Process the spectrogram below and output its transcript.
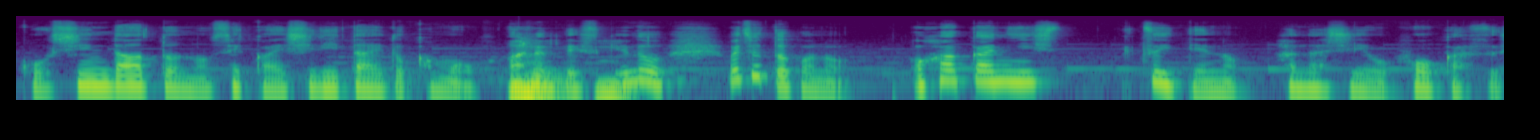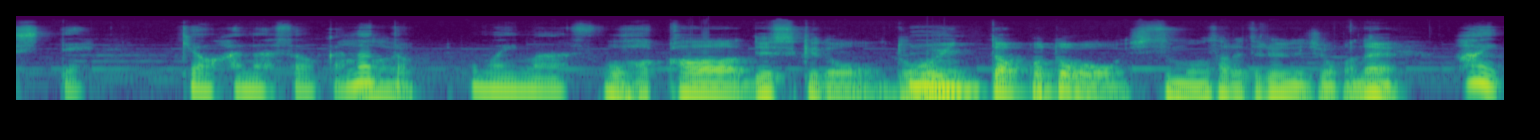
こう、死んだ後の世界知りたいとかもあるんですけど、まあ、ちょっとこの、お墓についての話をフォーカスして、今日話そうかなと思います。お墓ですけど、どういったことを質問されてるんでしょうかね、はい。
